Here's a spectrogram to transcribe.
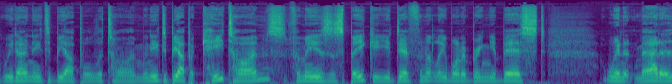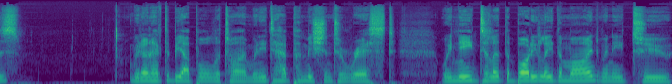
We don't need to be up all the time. We need to be up at key times. For me as a speaker, you definitely want to bring your best when it matters. We don't have to be up all the time. We need to have permission to rest. We need to let the body lead the mind. We need to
